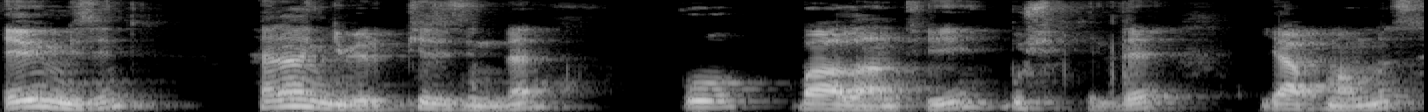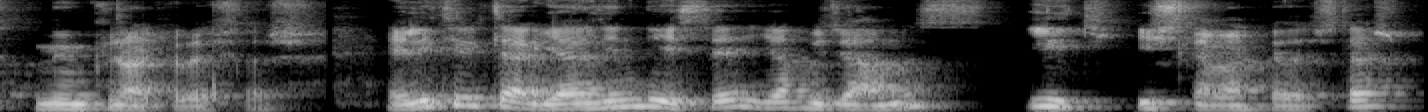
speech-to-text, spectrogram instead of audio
Evimizin herhangi bir prizinden bu bağlantıyı bu şekilde yapmamız mümkün arkadaşlar. Elektrikler geldiğinde ise yapacağımız ilk işlem arkadaşlar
